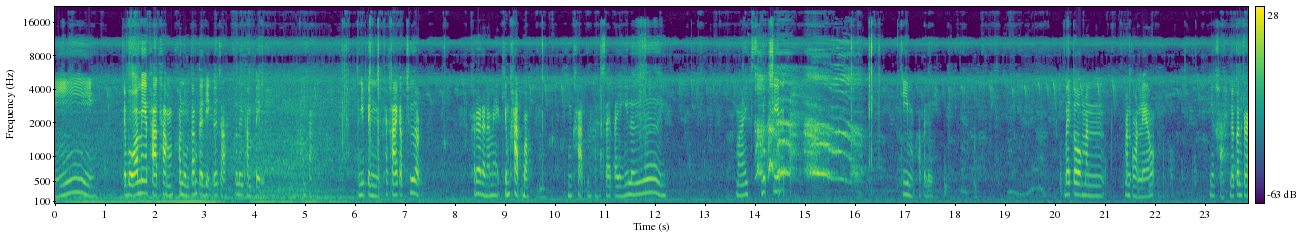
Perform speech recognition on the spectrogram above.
นี่จะบอกว่าแม่พาทำขนมตั้งแต่เด็กด้วยจ้ะก็เลยทำเป็นนี่ค่ะ อันนี้เป็นคล้ายๆกับเชือกเขาเรียกอะไรนะแม่เข็มขัดบอกเข็มขัดนะคะ ใส่ไปอย่างนี้เลย ไม้ลูกชิ้น จิ้มเข้าไปเลย ใบตองมัน มันอ่อนแล้ว นี่ค่ะ แล้วกันไกล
